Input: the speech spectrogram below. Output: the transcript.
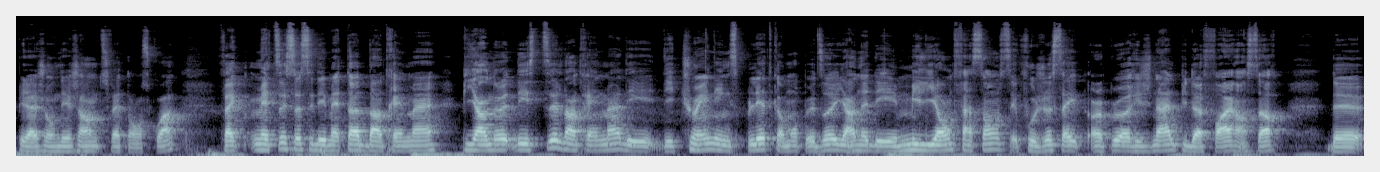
puis la journée jambes tu fais ton squat. Fait que, mais tu sais, ça, c'est des méthodes d'entraînement. Puis il y en a des styles d'entraînement, des, des training splits, comme on peut dire. Il y en a des millions de façons. Il faut juste être un peu original puis de faire en sorte de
